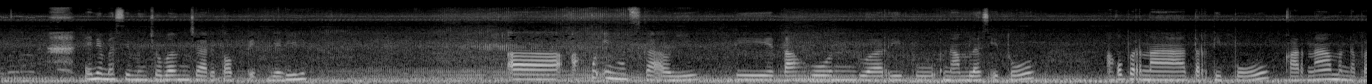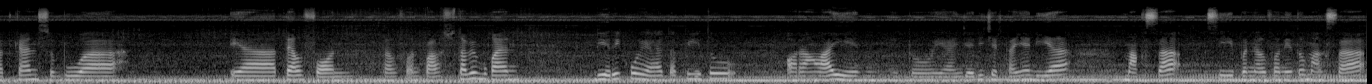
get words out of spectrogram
Ini masih mencoba mencari topik. Jadi uh, aku ingat sekali di tahun 2016 itu aku pernah tertipu karena mendapatkan sebuah ya telepon telepon palsu. Tapi bukan diriku ya tapi itu orang lain gitu ya. Jadi ceritanya dia maksa si penelpon itu maksa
